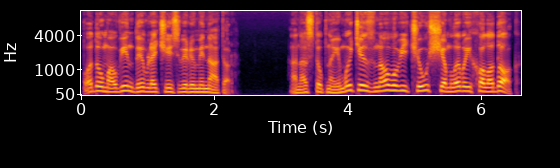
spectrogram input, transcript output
подумав він, дивлячись в ілюмінатор. А наступної миті знову відчув щемливий холодок.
